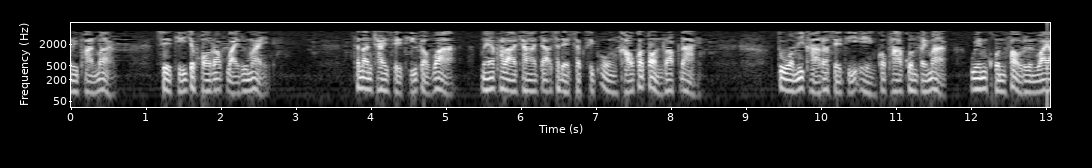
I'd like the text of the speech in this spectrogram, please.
บริพารมาก เศรษฐีจะพอรับไหวหรือไม่ธนันชัยเศรษฐีตอบว่า แม้พระราชาจะเสด็จสักสิบองค์เขาก็ต้อนรับได้ ตัวมิขารเศรษฐีเองก็พาคนไปมาก เว้นคนเฝ้าเรือนไว้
